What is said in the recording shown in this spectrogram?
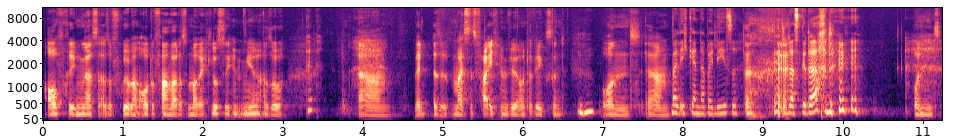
aufregen lasse. Also früher beim Autofahren war das immer recht lustig mit mir. Also ähm, wenn, also meistens fahre ich, wenn wir unterwegs sind. Mhm. Und, ähm, Weil ich gerne dabei lese. Wer hätte das gedacht? Und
